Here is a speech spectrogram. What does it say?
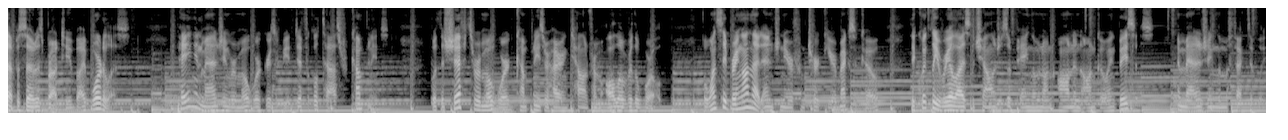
episode is brought to you by Borderless. Paying and managing remote workers can be a difficult task for companies. With the shift to remote work, companies are hiring talent from all over the world. But once they bring on that engineer from Turkey or Mexico, they quickly realize the challenges of paying them on, on an ongoing basis and managing them effectively.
